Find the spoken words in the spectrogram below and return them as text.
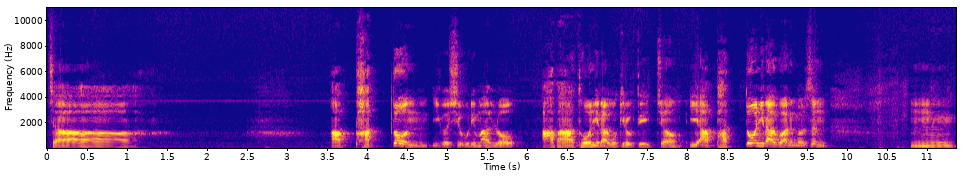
자, 아바돈 이것이 우리말로 아바돈이라고 기록되어 있죠. 이 아바돈이라고 하는 것은 음,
